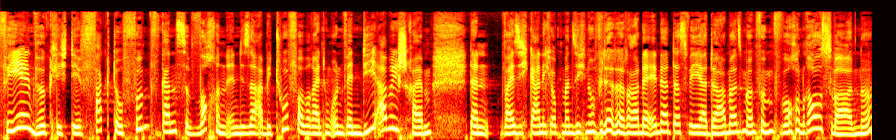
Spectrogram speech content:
fehlen wirklich de facto fünf ganze Wochen in dieser Abiturvorbereitung. Und wenn die Abi schreiben, dann weiß ich gar nicht, ob man sich noch wieder daran erinnert, dass wir ja damals mal fünf Wochen raus waren, ne?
